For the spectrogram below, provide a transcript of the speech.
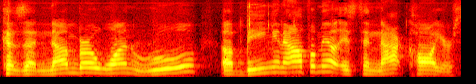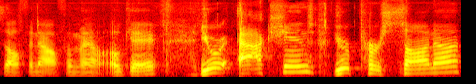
Because the number one rule of being an alpha male is to not call yourself an alpha male, okay? Your actions, your persona,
